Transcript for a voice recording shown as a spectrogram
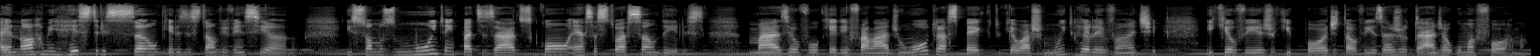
a enorme restrição que eles estão vivenciando e somos muito empatizados com essa situação deles. Mas eu vou querer falar de um outro aspecto que eu acho muito relevante e que eu vejo que pode talvez ajudar de alguma forma.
